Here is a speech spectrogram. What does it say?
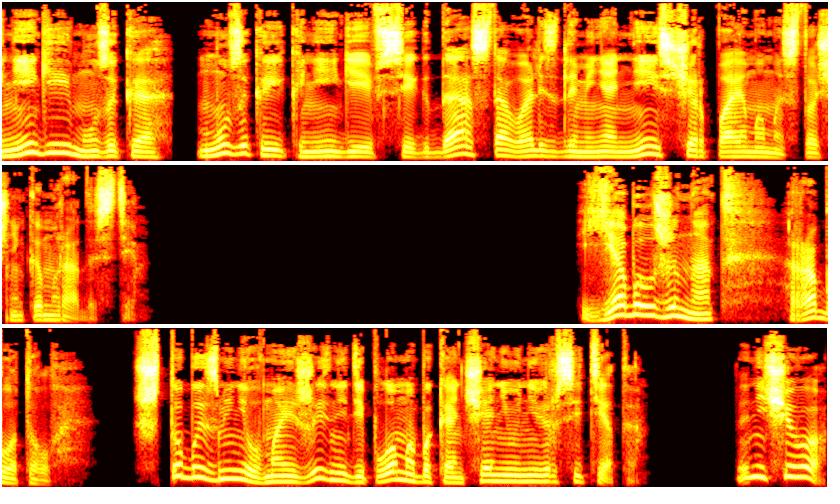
Книги и музыка, музыка и книги всегда оставались для меня неисчерпаемым источником радости. Я был женат, работал. Что бы изменил в моей жизни диплом об окончании университета? Да ничего.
